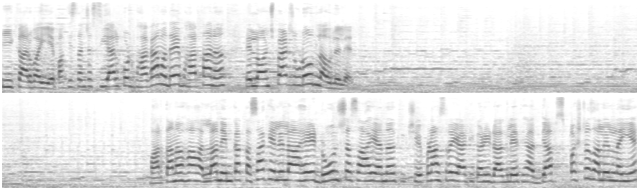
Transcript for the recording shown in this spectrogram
ही कारवाई आहे. पाकिस्तानच्या सियालकोट भागामध्ये भारतानं हे लॉन्च पॅड्स उडवून लावलेले आहेत. भारतानं हा हल्ला नेमका कसा केलेला आहे? ड्रोन्सच्या सहाय्यानं की क्षेपणास्त्र या ठिकाणी डागलेत हे अद्याप स्पष्ट झालेलं नाहीये.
